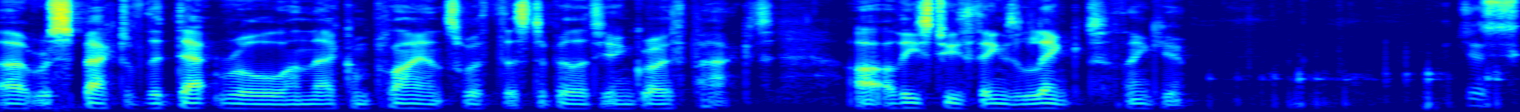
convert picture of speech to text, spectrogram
uh, respect of the debt rule and their compliance with the Stability and Growth Pact? Uh, are these two things linked? Thank you. Just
